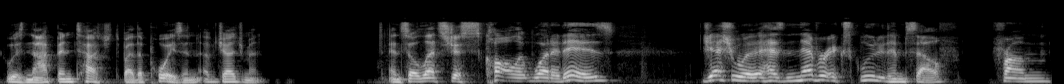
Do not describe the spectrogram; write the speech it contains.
who has not been touched by the poison of judgment. And so let's just call it what it is. Jeshua has never excluded himself from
